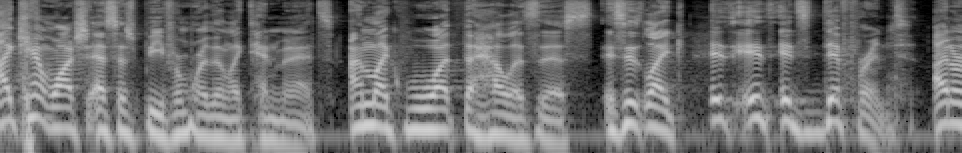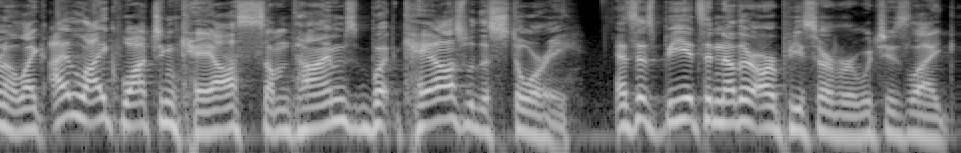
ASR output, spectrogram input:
I can't watch SSB for more than like 10 minutes. I'm like, what the hell is this? Is it like it, it, it's different? I don't know. Like I like watching chaos sometimes, but chaos with a story. SSB, it's another RP server, which is like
